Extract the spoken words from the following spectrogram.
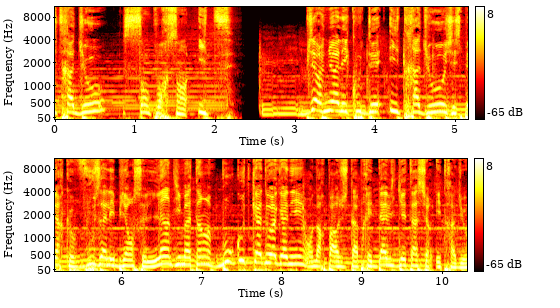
Hit Radio 100% hit. Bienvenue à l'écoute de Hit Radio, j'espère que vous allez bien ce lundi matin, beaucoup de cadeaux à gagner, on en reparle juste après David Guetta sur Hit Radio.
